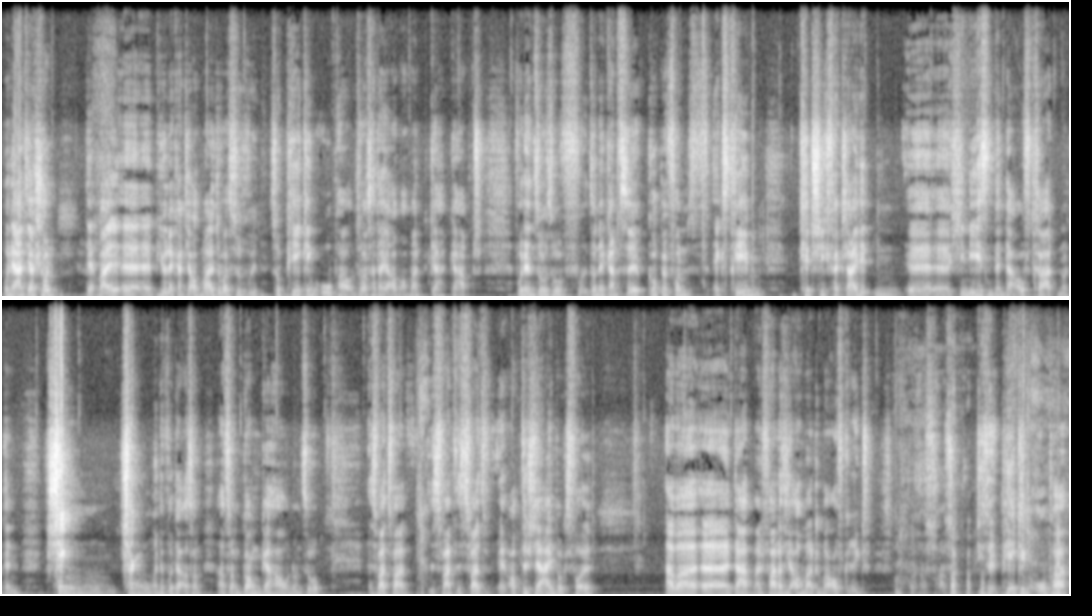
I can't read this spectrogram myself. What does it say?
Und er hat ja schon, der, weil äh, Biolek hat ja auch mal sowas so, so Peking-Oper und sowas hat er ja auch mal ge gehabt, wo dann so, so, so eine ganze Gruppe von extrem kitschig verkleideten äh, äh, Chinesen denn da auftraten und dann Ching, Chang und dann wurde er aus so, einem, aus so einem Gong gehauen und so. Es war zwar, es war, es war optisch sehr eindrucksvoll, aber äh, da hat mein Vater sich auch immer drüber aufgeregt also diese Peking-Oper.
